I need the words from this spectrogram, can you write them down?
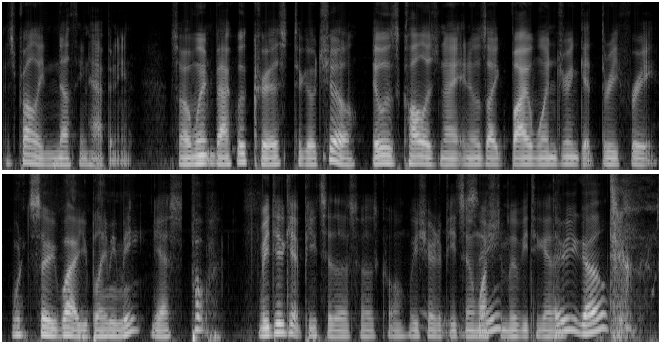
there's probably nothing happening." So I went back with Chris to go chill. It was college night, and it was like buy one drink get three free. what, so why Are you blaming me? Yes, Po- we did get pizza though, so it was cool. We shared a pizza and watched a movie together. There you go.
